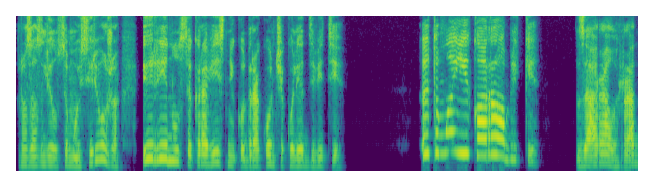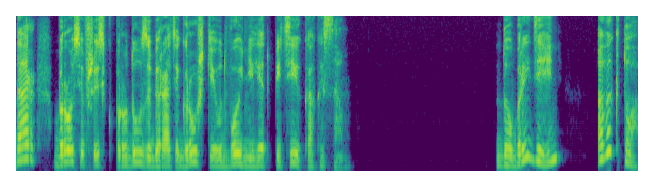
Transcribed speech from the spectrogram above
Разозлился мой Сережа и ринулся к ровеснику дракончику лет девяти. «Это мои кораблики!» Заорал радар, бросившись к пруду забирать игрушки у двойни лет пяти, как и сам. «Добрый день. А вы кто?»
